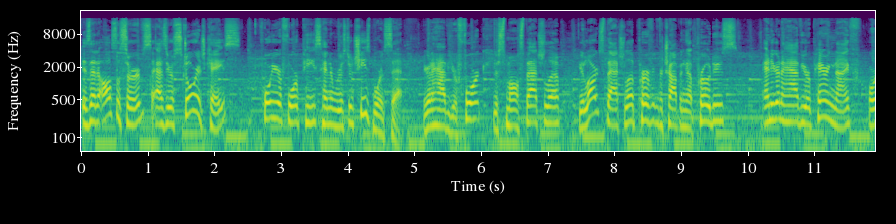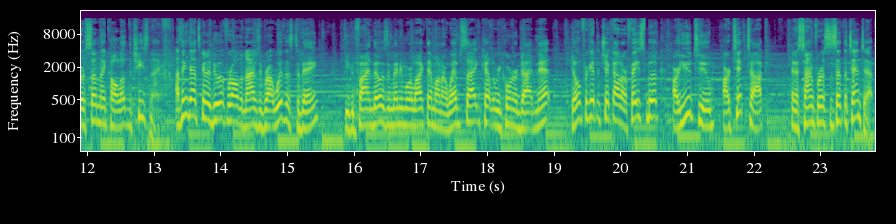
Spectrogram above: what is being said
is that it also serves as your storage case for your four-piece Hen and Rooster cheese board set. You're gonna have your fork, your small spatula, your large spatula, perfect for chopping up produce, and you're gonna have your paring knife, or as some may call it, the cheese knife. I think that's gonna do it for all the knives we brought with us today. You can find those and many more like them on our website, cutlerycorner.net. Don't forget to check out our Facebook, our YouTube, our TikTok, and it's time for us to set the tent up.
